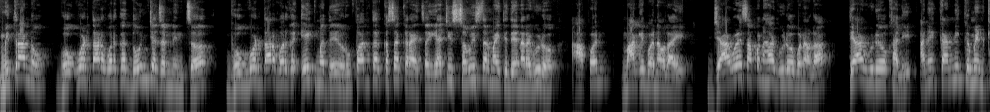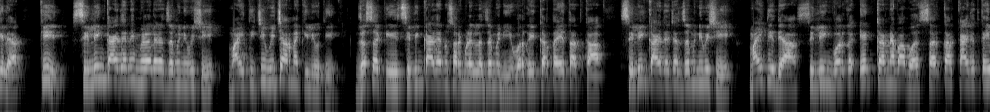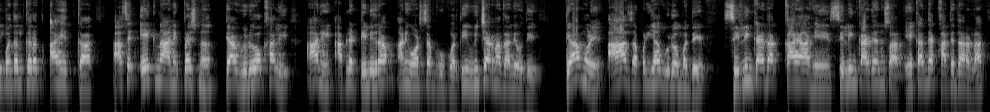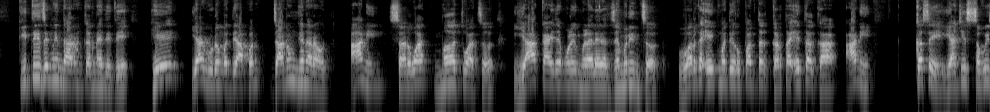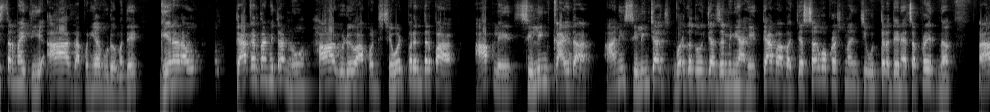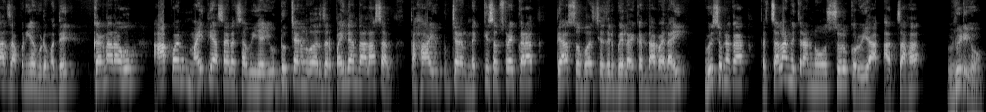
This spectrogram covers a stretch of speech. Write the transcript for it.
मित्रांनो भोगवटदार वर्ग दोनच्या जमिनींचं भोगवटदार वर्ग एक मध्ये रूपांतर कसं करायचं याची सविस्तर माहिती देणारा व्हिडिओ आपण मागे बनवला आहे. ज्यावेळेस आपण हा व्हिडिओ बनवला त्या व्हिडिओ खाली अनेकांनी कमेंट केल्या की सिलिंग कायद्याने मिळालेल्या जमिनीविषयी माहितीची विचारणा केली होती. जसं की सिलिंग कायद्यानुसार मिळालेल्या जमिनी वर्ग एक करता येतात का? सिलिंग कायद्याच्या जमिनीविषयी माहिती द्या. सिलिंग वर्ग एक करण्याबाबत सरकार कायद्यात काही बदल करत आहेत का? असे एक ना अनेक प्रश्न त्या व्हिडिओ खाली आणि आपल्या टेलिग्राम आणि व्हॉट्सअप ग्रुपवरती विचारण्यात आले होते. त्यामुळे आज आपण या व्हिडिओमध्ये सिलिंग कायदा काय आहे? सिलिंग कायद्यानुसार एखाद्या खातेदाराला किती जमीन धारण करण्यात येते? हे या व्हिडिओमध्ये आपण जाणून घेणार आहोत. आणि सर्वात महत्वाचं या कायद्यामुळे मिळालेल्या जमिनींचं वर्ग एक मध्ये रूपांतर करता येतं का? आणि कसे? याची सविस्तर माहिती आज आपण या व्हिडिओमध्ये घेणार आहोत. त्याकरता मित्रांनो हा व्हिडिओ आपण शेवटपर्यंत पहा. आपले सिलिंग कायदा आणि सिलिंगच्या वर्ग दोनच्या जमिनी आहेत त्याबाबतच्या सर्व प्रश्नांची उत्तर देण्याचा प्रयत्न आज आपण या व्हिडिओमध्ये करणार आहोत. आपण माहिती असायलाच हवी. या युट्यूब चॅनलवर जर पहिल्यांदा आला असाल तर हा युट्यूब चॅनल नक्की सबस्क्राईब करा. त्यासोबत शेजारी बेल ऐकन दाबायलाही विसरू नका. तर चला मित्रांनो सुरू करूया आजचा हा व्हिडिओ.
